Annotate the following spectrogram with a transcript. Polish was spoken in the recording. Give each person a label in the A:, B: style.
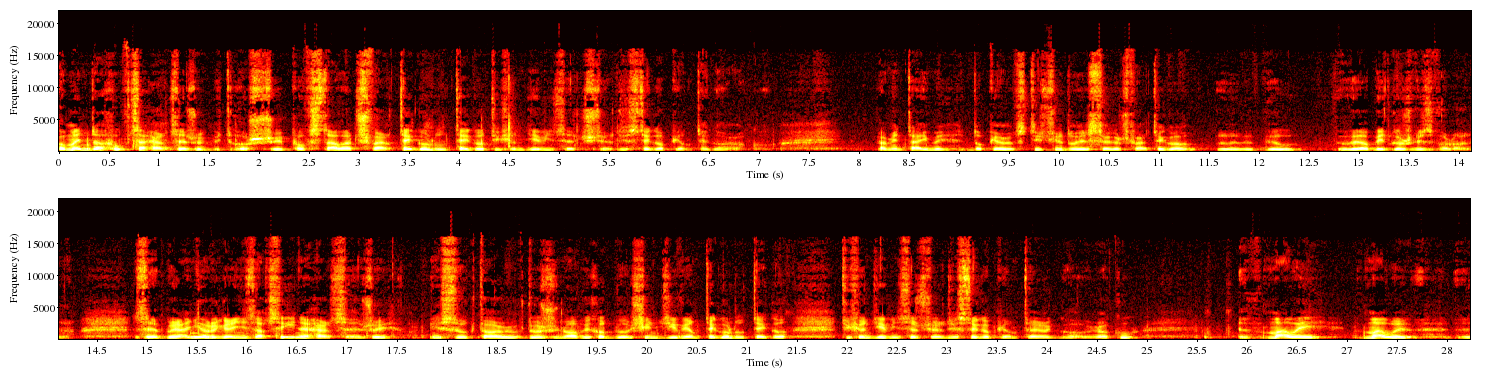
A: Komenda Chówca Harcerzy Bydgoszczy powstała 4 lutego 1945 roku. Pamiętajmy, dopiero w styczniu 24 był, była Bydgoszcz wyzwolona. Zebranie organizacyjne harcerzy, instruktorów drużynowych odbyło się 9 lutego 1945 roku w małej, w małej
